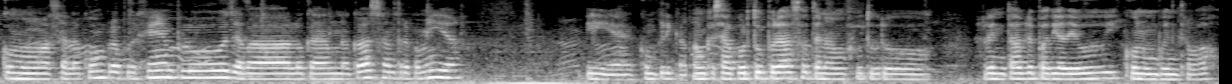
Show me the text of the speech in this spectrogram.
cómo hacer la compra, por ejemplo, llevar lo que es una casa, entre comillas, y es complicado. Aunque sea a corto plazo, tener un futuro rentable para día de hoy con un buen trabajo.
